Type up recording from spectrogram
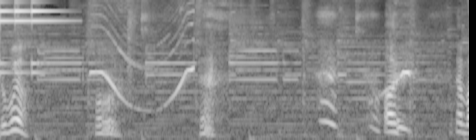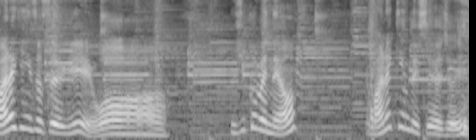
너 뭐야? 어. 야, 마네킹 있었어 여기. 와, 시끄럽네요. 마네킹도 있어요 저희.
